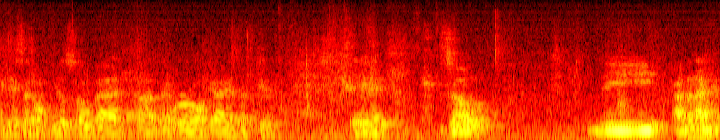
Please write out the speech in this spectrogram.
I guess I don't feel so bad that we're all guys up here. Eh, So the, I'm gonna,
